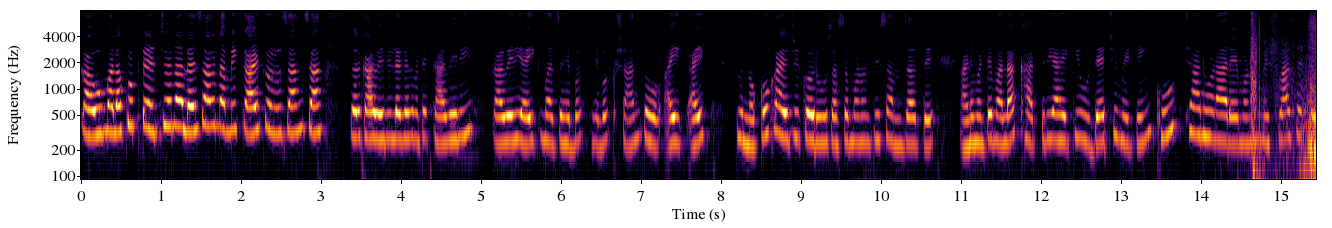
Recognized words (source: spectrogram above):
काऊ मला खूप टेन्शन आलं आहे सांग ना मी काय करू? सांग सांग. तर कावेरी लगेच म्हणते कावेरी कावेरी ऐक माझं हे बघ हे बघ शांत हो ऐक ऐक तू नको काळजी करूस असं म्हणून ती समजावते. आणि म्हणते मला खात्री आहे की उद्याची मीटिंग खूप छान होणार आहे म्हणून विश्वास येतो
